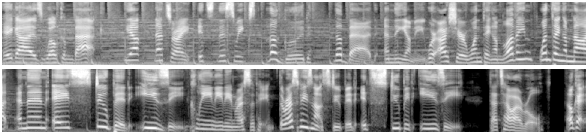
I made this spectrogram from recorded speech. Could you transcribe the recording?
Hey guys, welcome back. Yep, that's right. It's this week's The Good, the Bad, and the Yummy, where I share one thing I'm loving, one thing I'm not, and then a stupid, easy, clean eating recipe. The recipe's not stupid, it's stupid easy. That's how I roll. Okay,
